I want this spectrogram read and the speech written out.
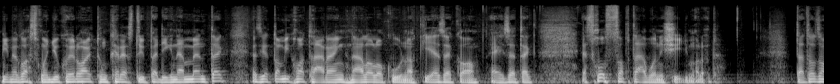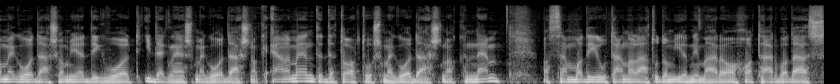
mi meg azt mondjuk, hogy rajtunk keresztül pedig nem mentek, ezért a mi határainknál alakulnak ki ezek a helyzetek. Ez hosszabb távon is így marad. Tehát az a megoldás, ami eddig volt ideglenes megoldásnak elment, de tartós megoldásnak nem. Azt hiszem ma délután alá tudom írni már a határvadász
